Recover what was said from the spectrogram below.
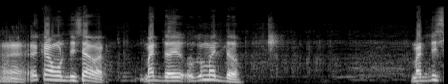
হ্যাঁ ওই কামড় দিছে আবার। মার দাও ওকে মার দাও। মার দিছ?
